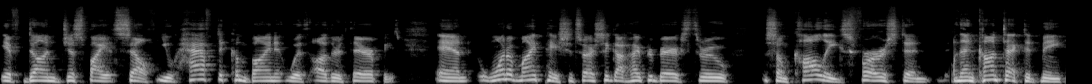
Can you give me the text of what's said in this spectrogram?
if done just by itself. You have to combine it with other therapies. And one of my patients actually got hyperbarics through some colleagues first and then contacted me.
